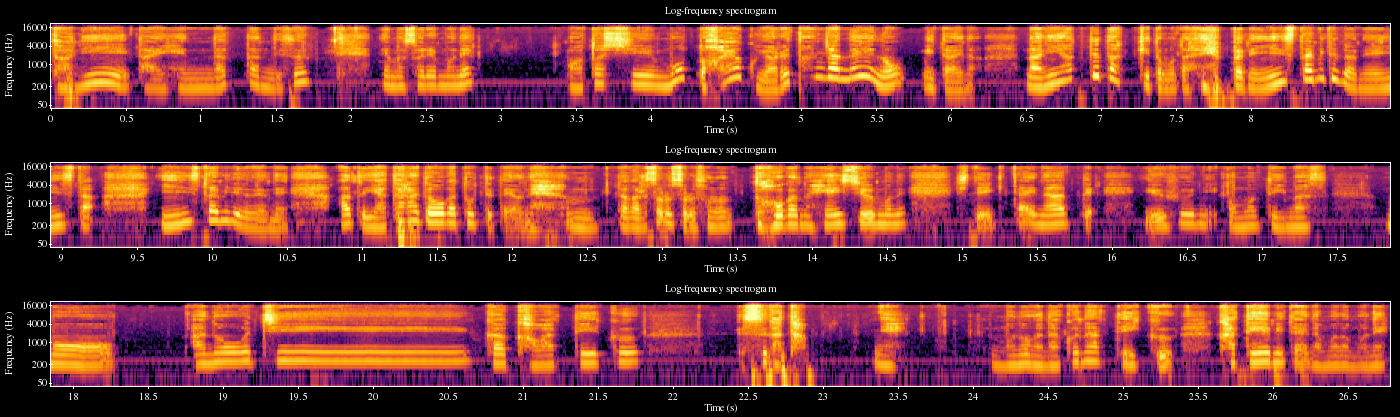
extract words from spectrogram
当に大変だったんです。でもそれもね、私、もっと早くやれたんじゃねえの？みたいな。何やってたっけと思ったら、やっぱ、ね、インスタ見てたね、インスタ。インスタ見てたよね。あと、やたら動画撮ってたよね。うん。だからそろそろその動画の編集もね、していきたいなっていうふうに思っています。もう、あのうちが変わっていく姿。ね。ものがなくなっていく過程みたいなものもね、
